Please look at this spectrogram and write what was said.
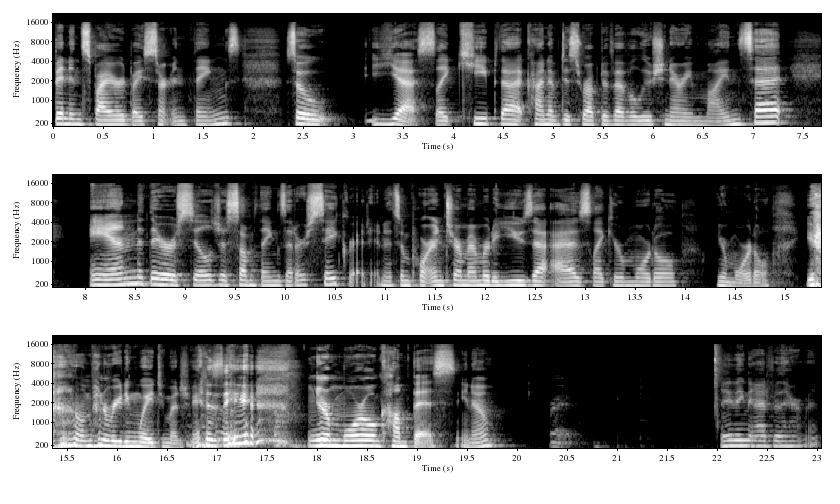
been inspired by certain things. So, yes, like keep that kind of disruptive evolutionary mindset. And there are still just some things that are sacred. And it's important to remember to use that as like your mortal, your mortal. Yeah, I've been reading way too much fantasy. your moral compass, you know? Right. Anything to add for the Hierophant?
